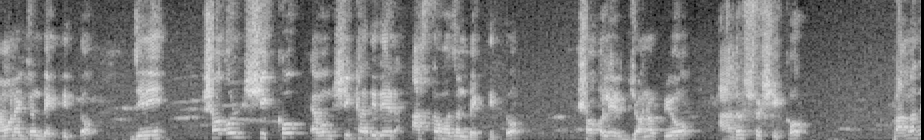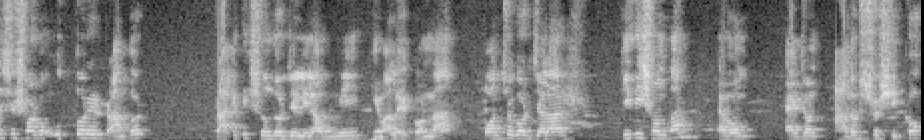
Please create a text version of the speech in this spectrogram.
এমন একজন ব্যক্তিত্ব যিনি সকল শিক্ষক এবং শিক্ষার্থীদের আস্থাভাজন ব্যক্তিত্ব, সকলের জনপ্রিয় আদর্শ শিক্ষক, বাংলাদেশের সর্ব উত্তরের প্রান্তর, প্রাকৃতিক সৌন্দর্যের লীলাভূমি, হিমালয় কন্যা, পঞ্চগড় জেলার কৃতি সন্তান এবং একজন আদর্শ শিক্ষক,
